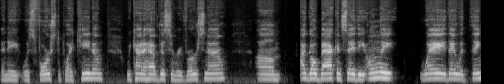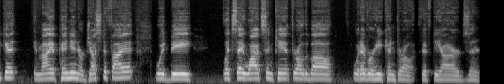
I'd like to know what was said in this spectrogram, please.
And he was forced to play Keenum. We kind of have this in reverse now. Um, I go back and say the only way they would think it, in my opinion, or justify it would be let's say Watson can't throw the ball, whatever he can throw it, 50 yards, and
